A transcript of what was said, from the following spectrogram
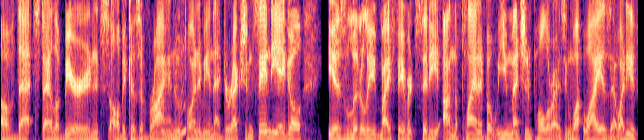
of that style of beer, and it's all because of Ryan, Mm-hmm. who pointed me in that direction. San Diego is literally my favorite city on the planet, but you mentioned polarizing. Why, why is that? Why do you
